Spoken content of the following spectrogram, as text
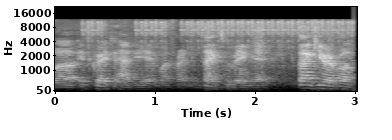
well, it's great to have you here, my friend. Thanks for being here. Thank you, everyone.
